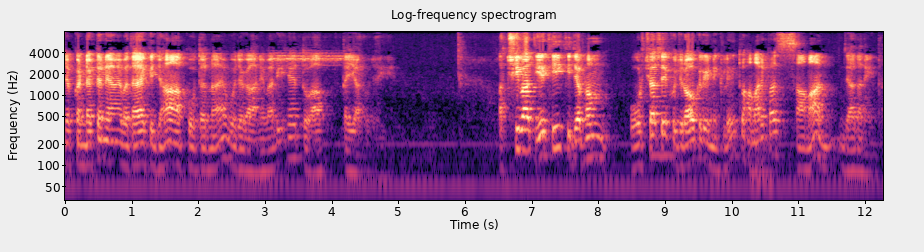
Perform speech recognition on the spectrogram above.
जब कंडक्टर ने हमें बताया कि जहाँ आपको उतरना है, वो जगह आने वाली है तो आप तैयार हो जाइए। अच्छी बात यह थी कि जब हम ओरछा से खुजराव के लिए निकले तो हमारे पास सामान ज़्यादा नहीं था।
